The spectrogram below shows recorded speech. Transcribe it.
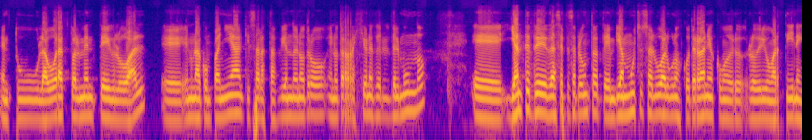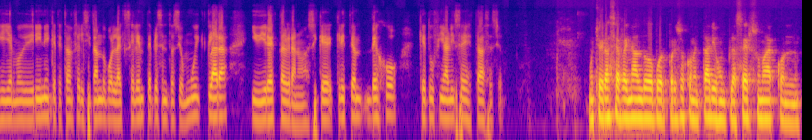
en tu labor actualmente global eh, en una compañía quizás la estás viendo en, otro, en otras regiones del mundo eh, y antes de, hacerte esa pregunta, te envían muchos saludos a algunos coterráneos como Rodrigo Martínez, Guillermo Dirini, que te están felicitando por la excelente presentación, muy clara y directa al grano. Así que, Cristian, dejo que tú finalices esta sesión. Muchas gracias, Reinaldo, por, por esos comentarios. Un placer sumar con,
